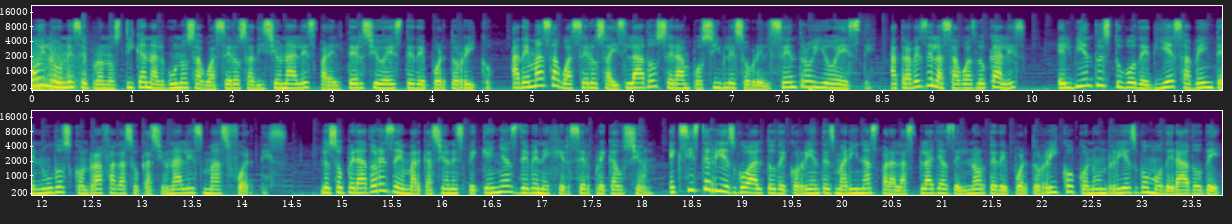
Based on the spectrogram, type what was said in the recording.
Hoy lunes se pronostican algunos aguaceros adicionales para el tercio este de Puerto Rico. Además, aguaceros aislados serán posibles sobre el centro y oeste. A través de las aguas locales, el viento estuvo de 10 a 20 nudos con ráfagas ocasionales más fuertes los operadores de embarcaciones pequeñas deben ejercer precaución. Existe riesgo alto de corrientes marinas para las playas del norte de Puerto Rico con un riesgo moderado de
